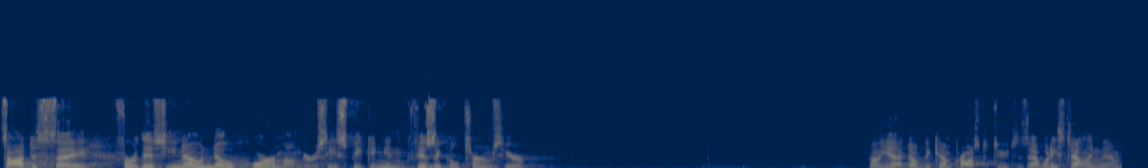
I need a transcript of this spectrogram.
It's odd to say, for this ye know no whoremonger. Is he speaking in physical terms here? Oh, yeah, don't become prostitutes. Is that what he's telling them?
